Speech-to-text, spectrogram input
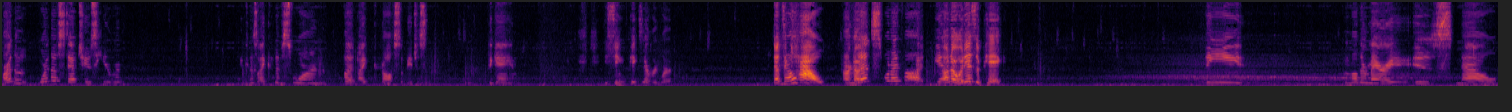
Are those were those statues human? Because I could have sworn, but I could also be just the game. You seeing pigs everywhere. That's a cow. Or no. That's what I thought. Yeah. Oh no, it is a pig. The Mother Mary is now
